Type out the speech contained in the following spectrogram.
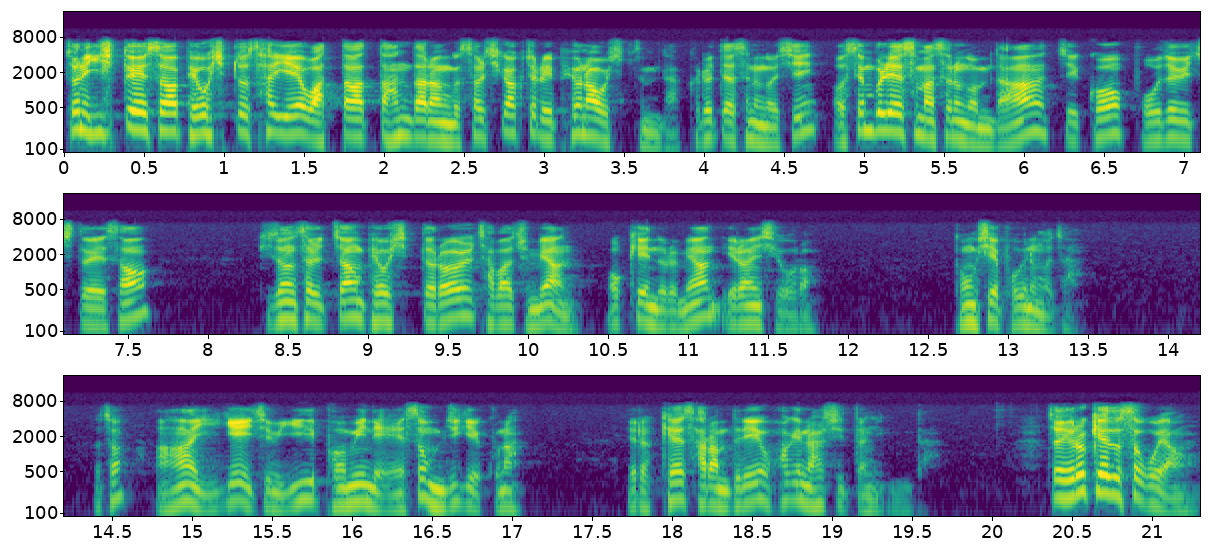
저는 20도에서 150도 사이에 왔다 갔다 한다는 것을 시각적으로 표현하고 싶습니다. 그럴 때 쓰는 것이 어셈블리에서만 쓰는 겁니다. 찍고 보조 위치도에서 기존 설정 150도를 잡아주면 OK 누르면 이런 식으로 동시에 보이는 거죠. 그렇죠? 아 이게 지금 이 범위 내에서 움직이겠구나. 이렇게 사람들이 확인을 할 수 있다는 얘기입니다. 자 이렇게 해서 쓰고요.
